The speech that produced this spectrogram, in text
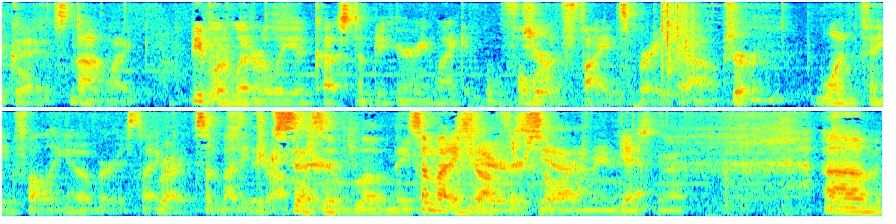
it's Okay. It's not like people are literally accustomed to hearing like full Sure. on fights break out. Sure. One thing falling over is like Right. somebody dropped Excessive love making. somebody upstairs. dropped their sword. Yeah, I mean, Yeah. who's gonna- Um,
